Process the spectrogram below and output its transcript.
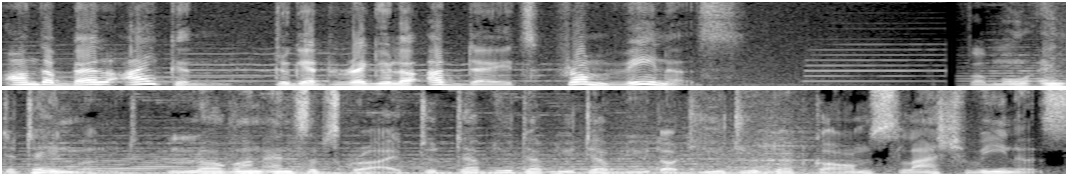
on the bell icon to get regular updates from Venus. For more entertainment, log on and subscribe to www.youtube.com slash Venus.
